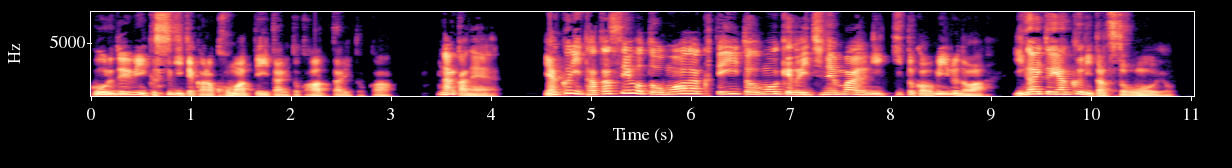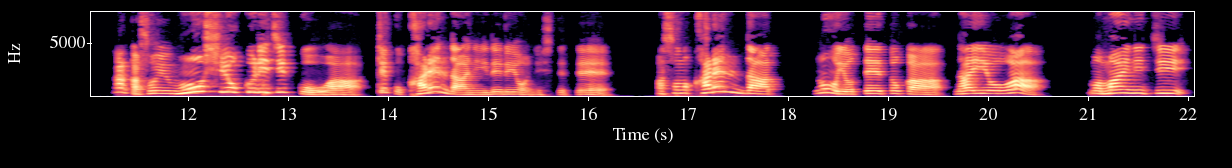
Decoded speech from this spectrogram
ゴールデンウィーク過ぎてから困っていたりとかあったりとか、なんかね、役に立たせようと思わなくていいと思うけど、1年前の日記とかを見るのは意外と役に立つと思うよ。なんかそういう申し送り事項は結構カレンダーに入れるようにしてて、あそのカレンダーの予定とか内容は、まあ毎日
